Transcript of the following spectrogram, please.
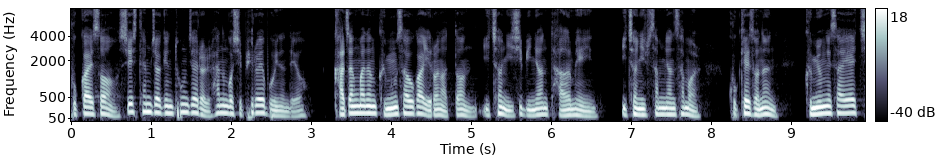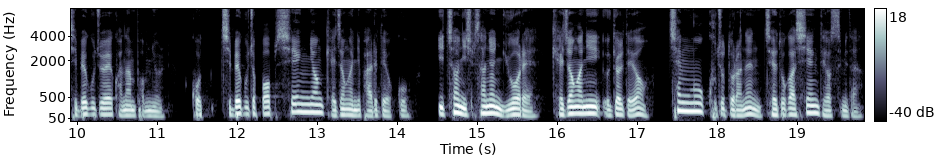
국가에서 시스템적인 통제를 하는 것이 필요해 보이는데요. 가장 많은 금융사고가 일어났던 2022년 다음 해인 2023년 3월 국회에서는 금융회사의 지배구조에 관한 법률, 곧 지배구조법 시행령 개정안이 발의되었고 2024년 6월에 개정안이 의결되어 책무구조도라는 제도가 시행되었습니다.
